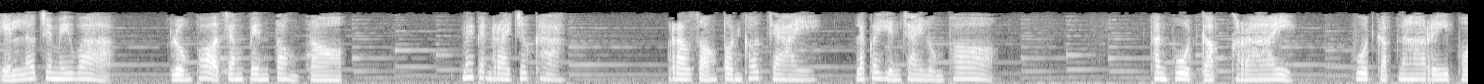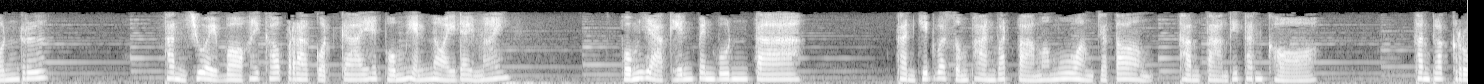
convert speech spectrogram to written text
เห็นแล้วใช่ไหมว่า หลวงพ่อจำเป็นต้องตอบ ไม่เป็นไรเจ้าค่ะ เราสองตนเข้าใจ และก็เห็นใจหลวงพ่อ ท่านพูดกับใคร พูดกับนารีผลหรือ ท่านช่วยบอกให้เขาปรากฏกายให้ผมเห็นหน่อยได้ไหม ผมอยากเห็นเป็นบุญตา ท่านคิดว่าสมภารวัดป่ามะม่วงจะต้องทำตามที่ท่านขอ ท่านพระครู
